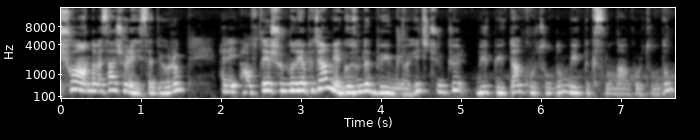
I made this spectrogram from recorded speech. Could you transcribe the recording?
Şu anda mesela şöyle hissediyorum. Hani haftaya şunları yapacağım ya gözümde büyümüyor hiç. Çünkü büyük büyükten kurtuldum. Büyük bir kısmından kurtuldum.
